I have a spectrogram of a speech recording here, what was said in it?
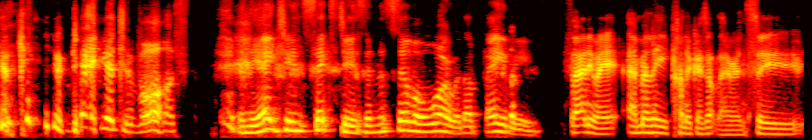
"You're, you're getting a divorce." in the 1860s in the Civil War with a baby. So anyway, Emily kind of goes up there, and Sue,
